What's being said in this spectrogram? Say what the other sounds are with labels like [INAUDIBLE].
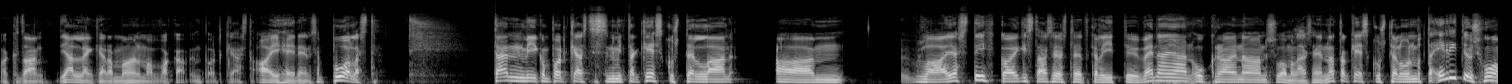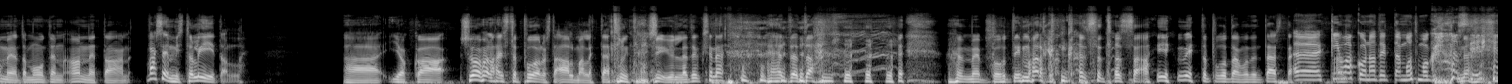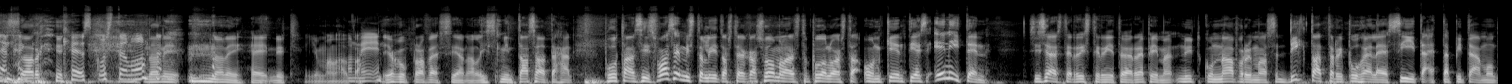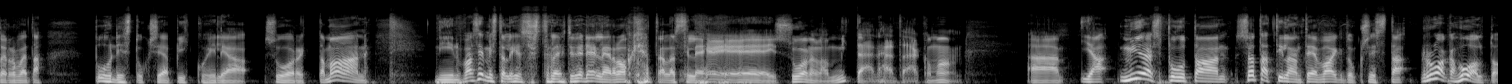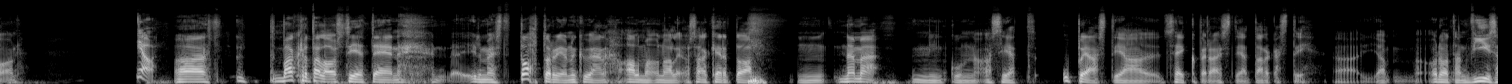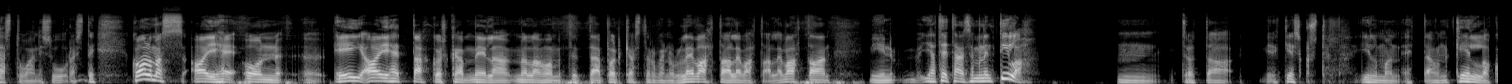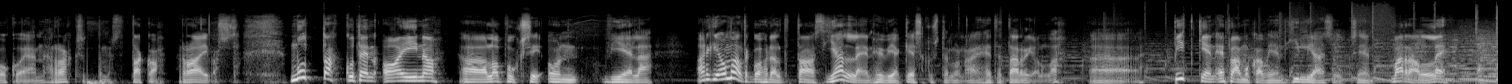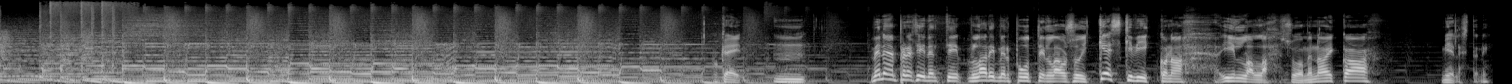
vaikka tämä on jälleen kerran maailman vakavin podcast aiheidensa puolesta. Tämän viikon podcastissa nimittäin keskustellaan um, laajasti kaikista asioista, jotka liittyy Venäjään, Ukrainaan, suomalaiseen NATO-keskusteluun, mutta erityishuomiota muuten annetaan Vasemmistoliitolle. Uh, joka suomalaisesta puolesta Almalle, tämä tuli täysin yllätyksenä. [LAUGHS] tota, [LAUGHS] me puhuttiin Markon kanssa tuossa aiemmin, että puhutaan muuten tästä. Öö, kiva, kun otitte mut mukaan [LAUGHS] no, siihen sorry. keskusteluun. No niin, [CLEARS THROAT] no niin, hei nyt jumalauta. No niin. Joku professionalismin taso tähän. Puhutaan siis Vasemmistoliitosta, joka suomalaisesta puolueesta on kenties eniten sisäisten ristiriitojen repimä nyt, kun naapurimaassa diktaattori puhelee siitä, että pitää muuten ruveta – puhdistuksia pikkuhiljaa suorittamaan. Niin vasemmistoliitosta löytyy edelleen rohkeat olla sille, hei, hei, hei, Suomella on mitään hätää, come on. Ää, ja myös puhutaan sotatilanteen vaikutuksista ruokahuoltoon. Joo. Ää, makrotaloustieteen ilmeisesti tohtori on nykyään Alma Onali osaa kertoa mm, nämä niin kun, asiat upeasti ja seikkaperäisesti ja tarkasti ja odotan viisastuvani suuresti. Kolmas aihe on ei-aihetta, koska meillä, me ollaan huomattu, että tämä podcast on ruvennut levahtaa, levahtaa, levahtaan, niin jätetään semmoinen tila mm, tota, keskustella ilman, että on kello koko ajan raksuttamassa takaraivossa. Mutta kuten aina, ää, lopuksi on vielä ainakin omalta kohdalta taas jälleen hyviä keskustelun aiheita tarjolla. Ää, pitkien epämukavien hiljaisuuksien varalle. Okei. Okay. Mm. Venäjän presidentti Vladimir Putin lausui keskiviikkona illalla Suomen aikaa, mielestäni,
